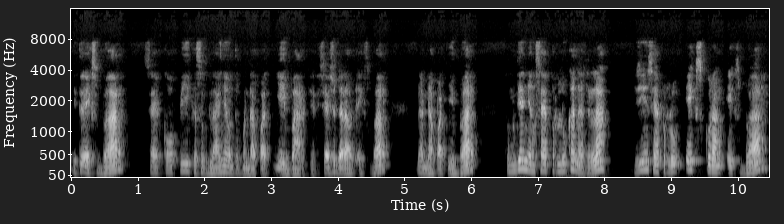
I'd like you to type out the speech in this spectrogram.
Itu X bar. Saya copy ke sebelahnya untuk mendapat Y bar. Jadi saya sudah dapat X bar dan dapat Y bar. Kemudian yang saya perlukan adalah di sini saya perlu X kurang X bar.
